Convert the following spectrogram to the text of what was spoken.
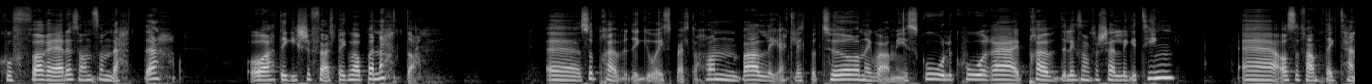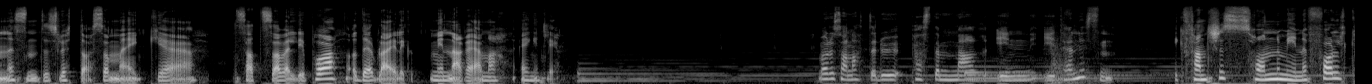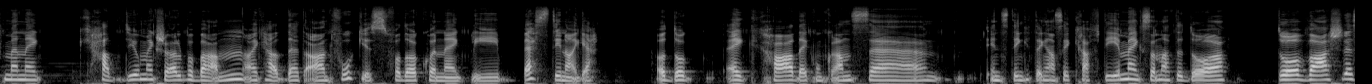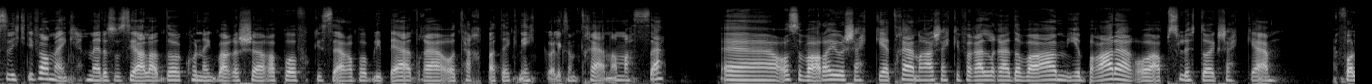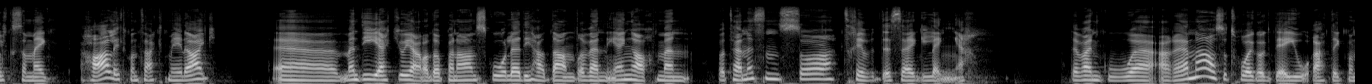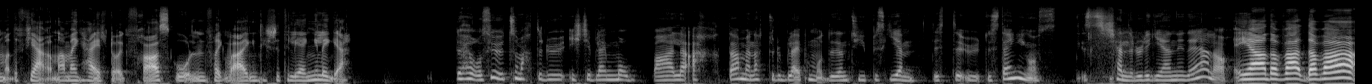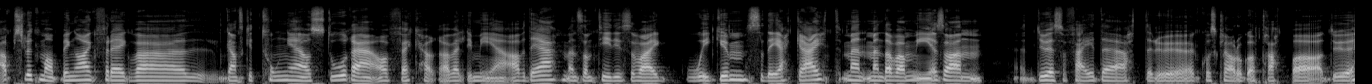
hvorfor er det sånn som dette, og at jeg ikke følte jeg var på nett, da. Eh, Så prøvde jeg jo, jeg spilte håndball, jeg gikk litt på turn, jeg var med i skolekoret, jeg prøvde liksom forskjellige ting. Eh, og så fant jeg tennisen til slutt, da, som jeg eh, satsa veldig på, og det ble liksom min arena, egentlig. Var det sånn at du passet mer inn i tennisen? Jeg fant ikke sånn mine folk, men jeg hadde jo meg sjøl på banen, og jeg hadde et annet fokus, for da kunne jeg bli best i Norge. Og da Jeg har det konkurranseinstinktet ganske kraftig i meg, sånn at da da var ikke det så viktig for meg med det sosiale. Da kunne jeg bare kjøre på, fokusere på å bli bedre og terpe teknikk og liksom trene masse. Eh, og så var det jo kjekke trenere, kjekke foreldre. Det var mye bra der, og absolutt òg kjekke folk som jeg har litt kontakt med i dag. Eh, men de gikk jo gjerne da på en annen skole, de hadde andre vennegjenger. Men på tennisen så trivdes jeg lenge det var en god eh, arena, og så tror jeg òg det gjorde at jeg på en måte fjerna meg helt fra skolen, for jeg var egentlig ikke tilgjengelig. Det høres jo ut som at du ikke ble mobba eller erta, men at du ble på en måte den typisk jentete utestenginga. Kjenner du deg igjen i det, eller? Ja, det var, det var absolutt mobbing òg, fordi jeg var ganske tunge og store og fikk høre veldig mye av det. Men samtidig så var jeg god i gym, så det gikk greit. Men, men det var mye sånn du er så feit at du Hvordan klarer du å gå opp trappa? Du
